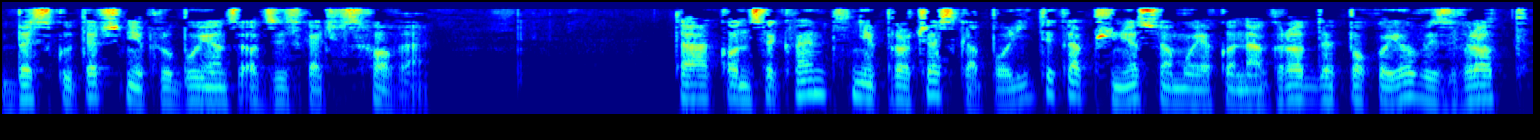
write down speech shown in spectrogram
bezskutecznie próbując odzyskać wschowę. Ta konsekwentnie proczeska polityka przyniosła mu jako nagrodę pokojowy zwrot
